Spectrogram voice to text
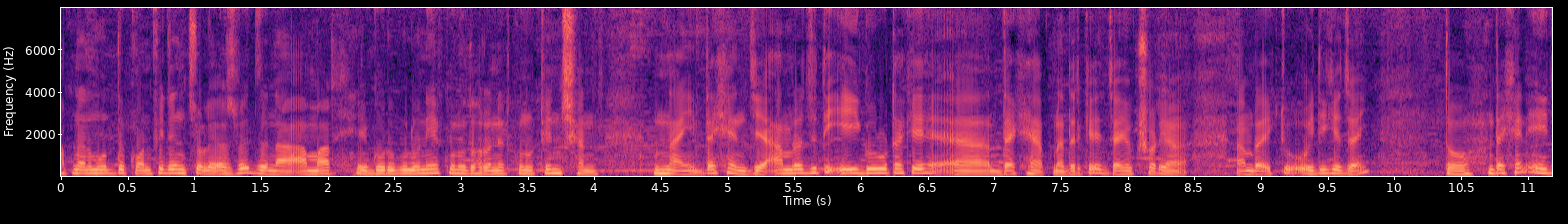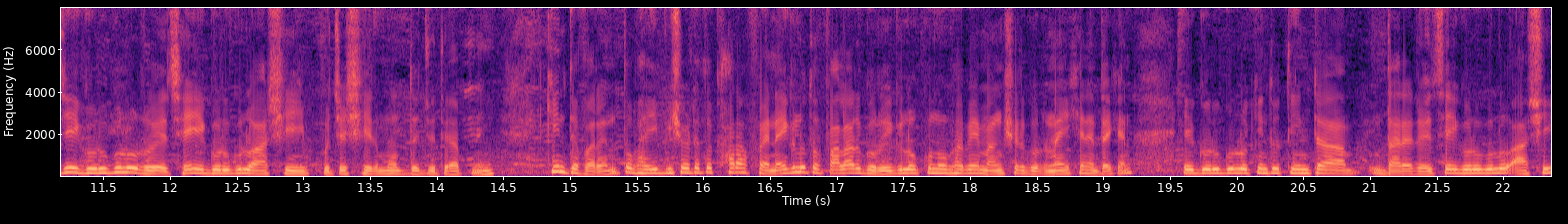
আপনার মধ্যে কনফিডেন্স চলে আসবে যে না, আমার এই গরুগুলো নিয়ে কোনো ধরনের কোনো টেনশন নাই। দেখেন যে আমরা যদি এই গরুটাকে দেখে আপনাদেরকে, যাই হোক, সরে, আমরা একটু ওইদিকে যাই। তো দেখেন, এই যে গরুগুলো রয়েছে, এই গরুগুলো আশি, পঁচাশির মধ্যে যদি আপনি কিনতে পারেন, তো ভাই বিষয়টা তো খারাপ হয় না। এগুলো তো পালার গরু, এগুলো কোনোভাবে মাংসের গরু না। এখানে দেখেন, এই গরুগুলো কিন্তু তিনটা দাঁড়ে রয়েছে। এই গরুগুলো আশি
